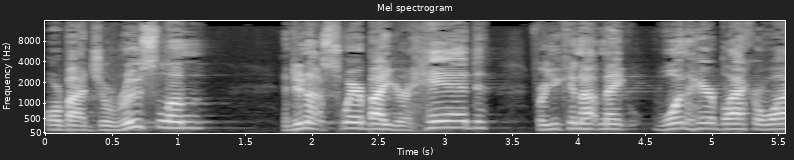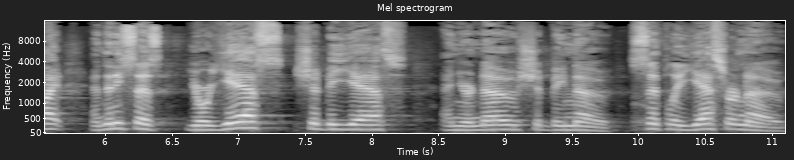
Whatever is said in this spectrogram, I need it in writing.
or by Jerusalem. And do not swear by your head, for you cannot make one hair black or white. And then he says, your yes should be yes and your no should be no. Simply yes or no.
